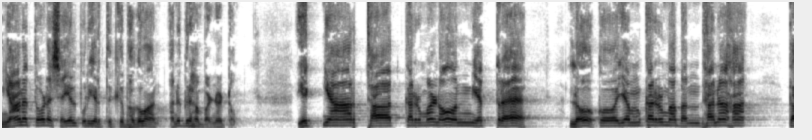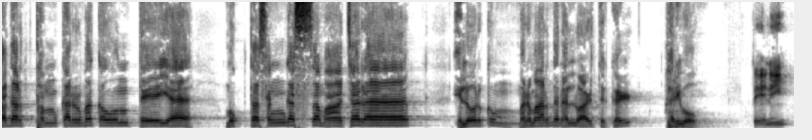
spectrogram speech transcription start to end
ஞானத்தோட செயல் புரியறதுக்கு பகவான் அனுகிரகம் பண்ணட்டும். யஜ்ஞார்த்தாத் கர்மணோன்யத்திர லோகோயம் கர்ம பந்தன ததர்த்தம் கர்ம கௌந்தேய முக்த சமாச்சர. எல்லோருக்கும் மனமார்ந்த நல்வாழ்த்துக்கள். ஹரிவோம் தேனி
